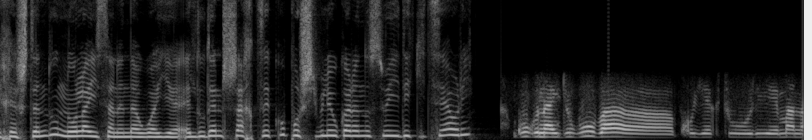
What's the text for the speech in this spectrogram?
egesten du nola izanen da guai, eh, elduden sartzeko posible ukaren duzu idikitzea hori? Guk nahi dugu, ba, proiektu hori eman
